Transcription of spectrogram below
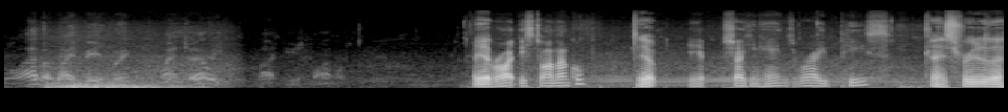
Well, I have a Ray Beard Wayne Turley last year's Are you right this time, Uncle? Yep. Yep. Shaking hands, Ray Pearce. Goes through to the.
